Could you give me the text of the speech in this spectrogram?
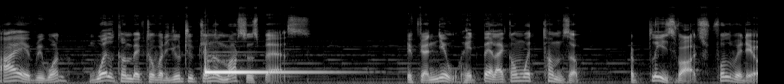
Hi everyone, welcome back to our YouTube channel Mars Space. If you're new, hit bell icon with thumbs up or please watch full video.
